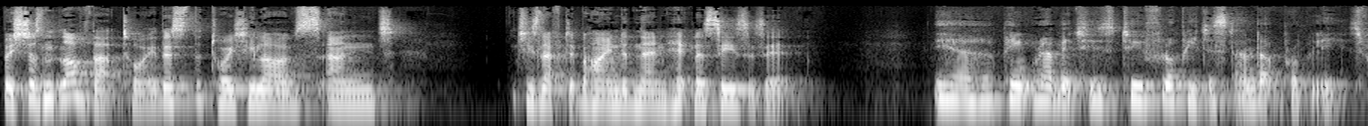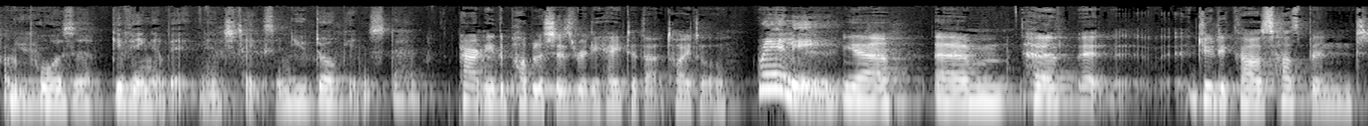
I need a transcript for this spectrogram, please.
But she doesn't love that toy. This is the toy she loves, and she's left it behind, and then Hitler seizes it yeah, a pink rabbit is too floppy to stand up properly. It's from yeah. Pauser giving a bit, and she takes a new dog instead. Apparently, the publishers really hated that title. Really? Yeah. Um, her uh, Judith Kerr's husband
